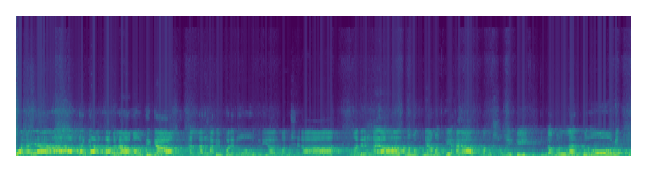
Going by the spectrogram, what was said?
ওয়াহায়াতাকা ক্বাবলা মাউতিকা আল্লাহর হাবিব বলেন, ও দুনিয়ার মানুষেরা, তোমাদের হায়াত নামক নিয়ামতকে, হায়াত নামক সময়কে তোমরা মূল্যায়ন করো মৃত্যু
